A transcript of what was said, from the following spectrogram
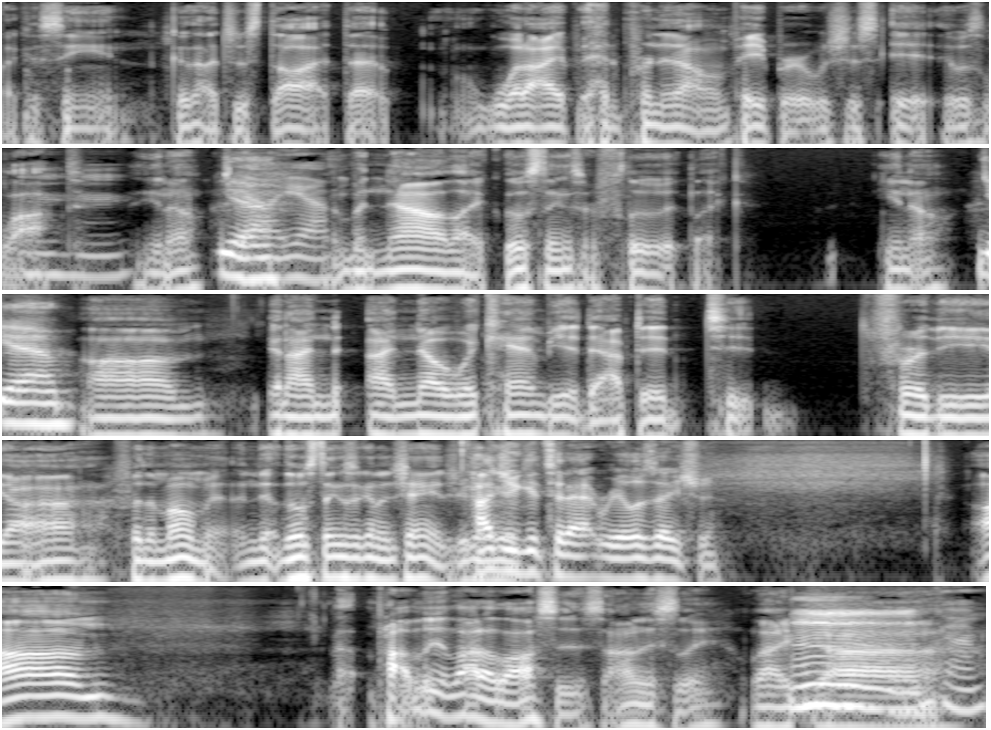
like a scene because I just thought that what I had printed out on paper was just it. It was locked, you know. Yeah, Yeah. yeah. But now like those things are fluid, like you know Yeah. um, and I I know it can be adapted to for the uh, for the moment, and th- those things are going to change. How'd gonna you get to that realization? Um, probably a lot of losses, honestly. Like Mm, uh, okay.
